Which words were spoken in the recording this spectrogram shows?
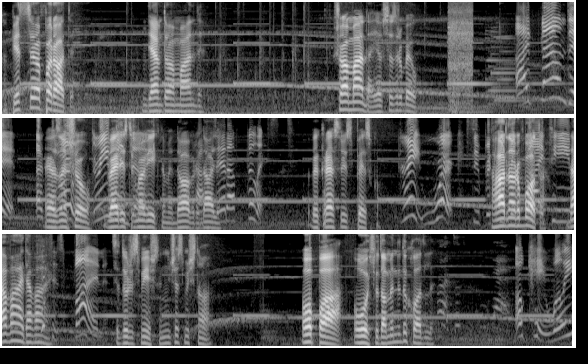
Капець це апарати. Йдемо до Аманди. Що, Аманда, я все зробив. Я знайшов. Двері з трьома вікнами. Добре, далі. Викреслюй списку. Гарна робота. Давай, давай. Це дуже смішно, нічого смішного. Опа! О, сюди ми не доходили. Okay, Willie,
